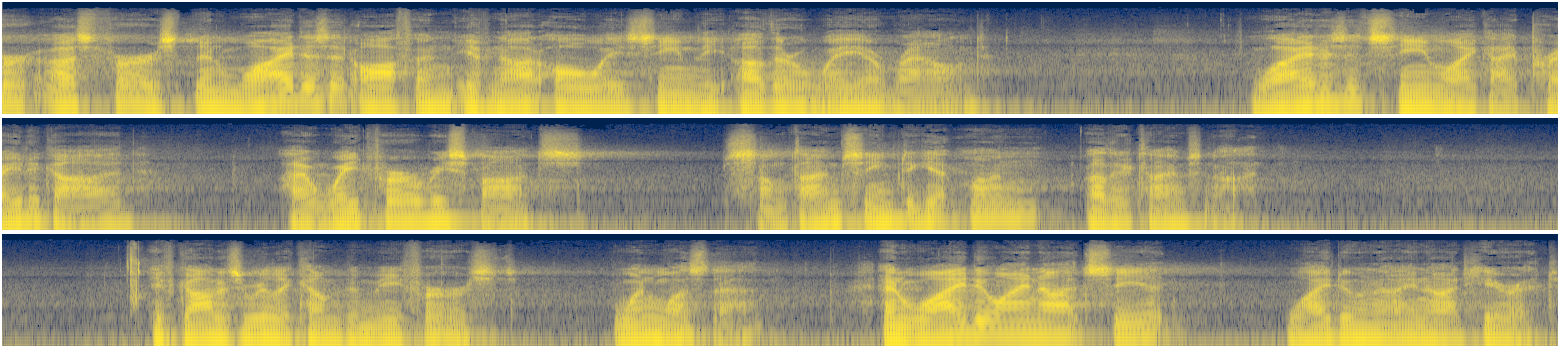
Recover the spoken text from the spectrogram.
us first, then why does it often, if not always, seem the other way around? Why does it seem like I pray to God, I wait for a response, sometimes seem to get one, other times not? If God has really come to me first, when was that? And why do I not see it? Why do I not hear it?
